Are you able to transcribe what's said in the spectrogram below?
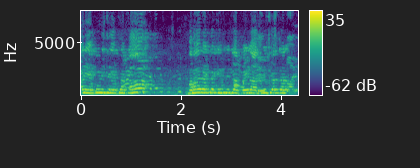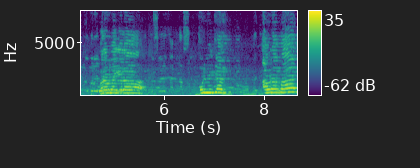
आणि एकोणीसशे एकसष्टला महाराष्ट्र केसरीचा पहिला अधिवेशन भरवला गेला. पूर्वीच्या औरंगाबाद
